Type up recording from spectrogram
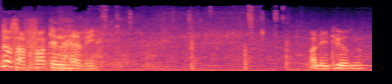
Those are fucking heavy. I need to heal them.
